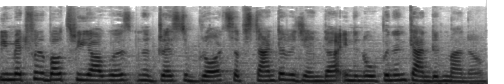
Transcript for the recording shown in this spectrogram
We met for about three hours and addressed a broad, substantive agenda in an open and candid manner.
